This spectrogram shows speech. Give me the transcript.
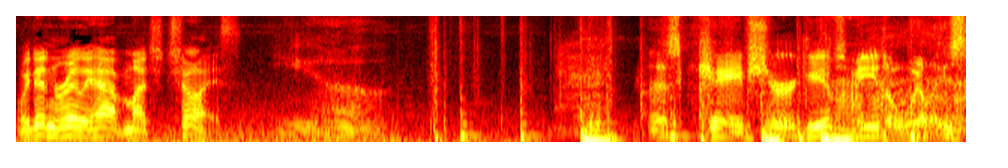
We didn't really have much choice. Ew. This cave sure gives me the willies.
